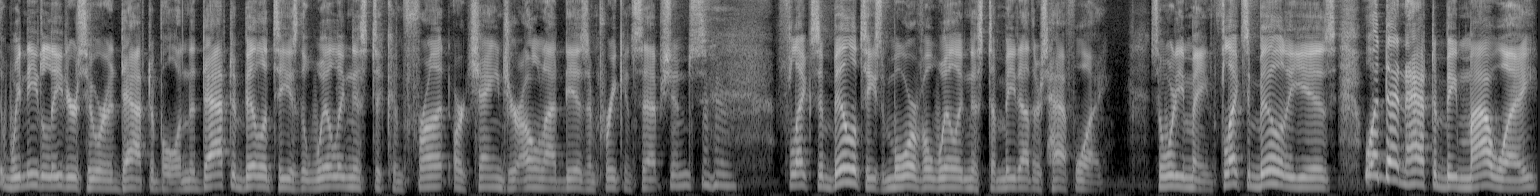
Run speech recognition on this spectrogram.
we need leaders who are adaptable. And adaptability is the willingness to confront or change your own ideas and preconceptions. Mm-hmm. Flexibility is more of a willingness to meet others halfway. So, what do you mean? Flexibility is, well, it doesn't have to be my way,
